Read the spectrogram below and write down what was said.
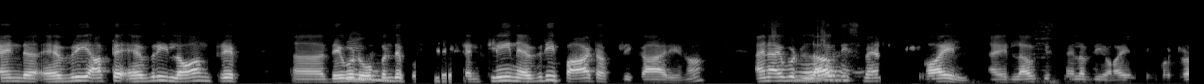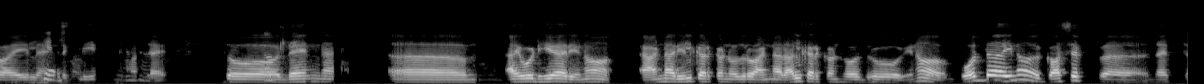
and uh, every after every long trip, uh, they would Mhm. open the bonnet and clean every part of the car, you know. And I would love the Oh. smell of the oil. I love the smell of the oil, the motor oil, and Yes. the clean and all that. So Okay. then uh, I would hear, you know, ಅಣ್ಣಾರ್ ಇಲ್ಲಿ ಕರ್ಕೊಂಡು ಹೋದ್ರು ಅಣ್ಣಾರ್ ಅಲ್ಲಿ ಕರ್ಕೊಂಡು ಹೋದ್ರು ಯುನೋ ಬೋತ್ ದ ಯುನೋ ಗಾಸಿಪ್ ದಟ್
